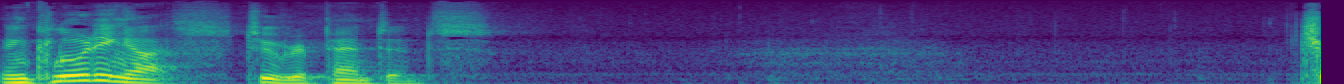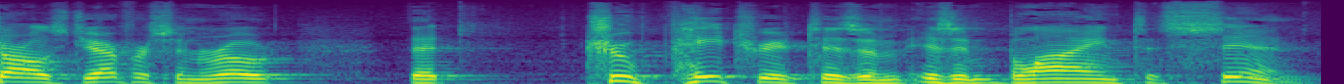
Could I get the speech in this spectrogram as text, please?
including us to repentance. Charles Jefferson wrote that true patriotism isn't blind to sin.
